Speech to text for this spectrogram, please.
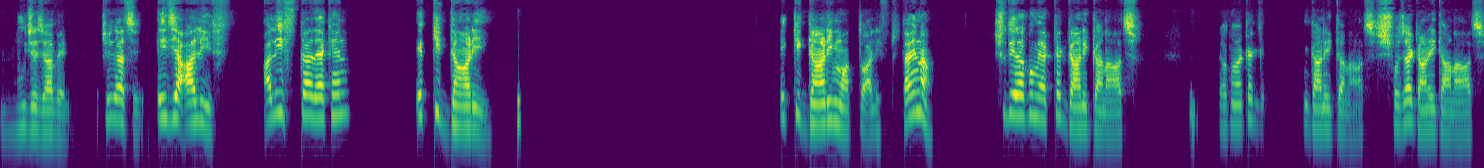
বুঝে যাবেন, ঠিক আছে? এই যে আলিফ, আলিফটা দেখেন, একটি গাড়ি। একটি গাড়ি মাত্র আলিফ তাই না? শুধু এরকম একটা গাঁড়ি কানা আছে। এরকম একটা গাঁড়ি কানা আছে, সোজা গাঁড়ি কানা আছে।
